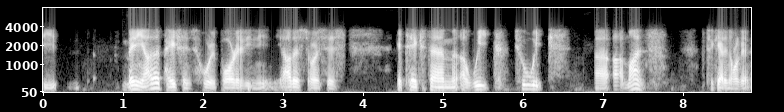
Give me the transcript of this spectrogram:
the many other patients who reported in the other sources, it takes them a week, two weeks, uh, a month to get an organ.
